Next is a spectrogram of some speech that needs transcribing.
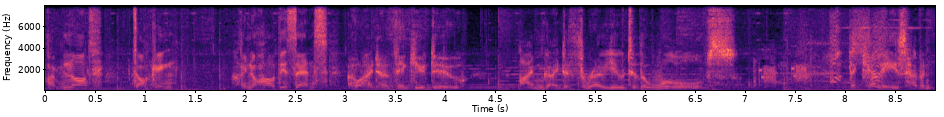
I'm not talking. I know how this ends. Oh, I don't think you do. I'm going to throw you to the wolves. The Kellys have an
